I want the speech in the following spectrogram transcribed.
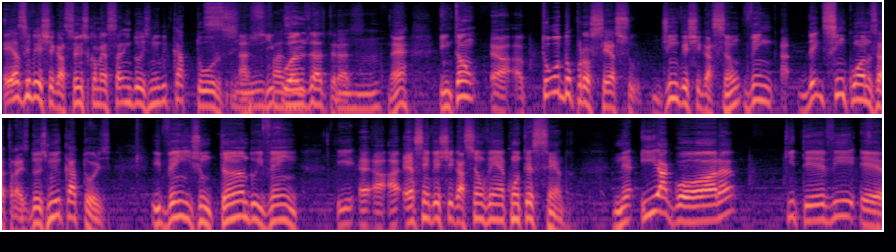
Eh, As investigações começaram em 2014. Há Sim, cinco fazem- anos atrás. né? Então, eh, todo o processo de investigação vem ah, desde cinco anos atrás, 2014, e vem juntando e vem e, essa investigação vem acontecendo, né? E agora que teve eh,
